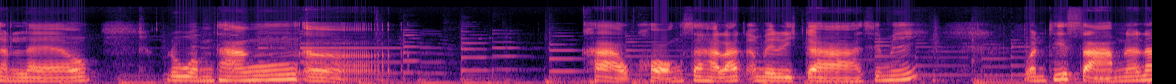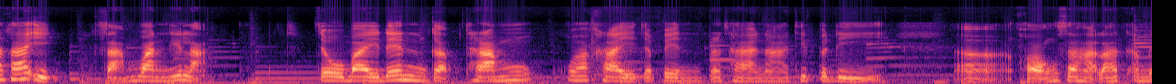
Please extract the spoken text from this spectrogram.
กันแล้ว รวมทั้งข่าวของสหรัฐอเมริกาใช่ไหมวันที่ 3 แล้วนะคะ อีก 3 วันนี้แหละ โจไบเดนกับทรัมป์ว่าใครจะเป็นประธานาธิบดีของสหรัฐอเม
